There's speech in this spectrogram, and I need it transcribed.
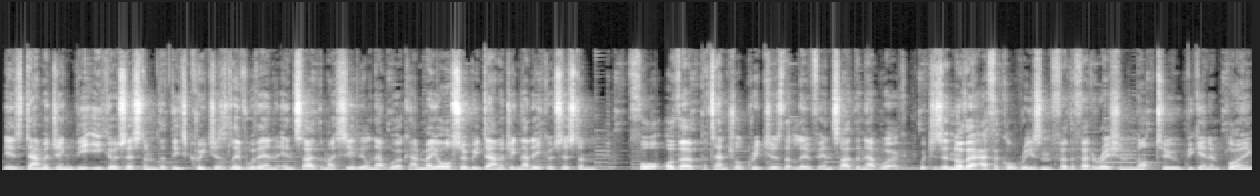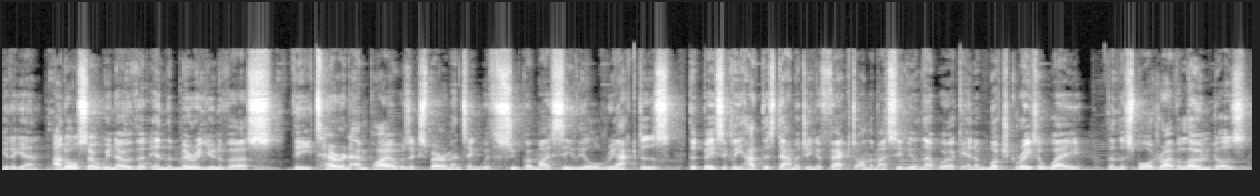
is damaging the ecosystem that these creatures live within inside the mycelial network, and may also be damaging that ecosystem for other potential creatures that live inside the network, which is another ethical reason for the Federation not to begin employing it again. And also, we know that in the Mirror Universe, the Terran Empire was experimenting with super mycelial reactors that basically had this damaging effect on the mycelial network in a much greater way than the spore drive alone does.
